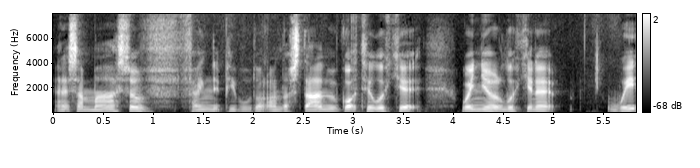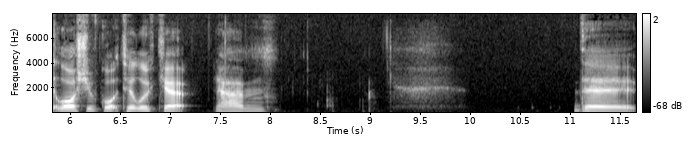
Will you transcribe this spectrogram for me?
And it's a massive thing that people don't understand. We've got to look at when you're looking at weight loss, you've got to look at um, the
